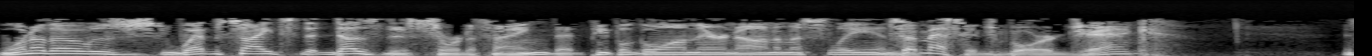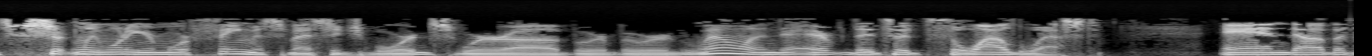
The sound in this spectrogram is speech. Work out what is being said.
one of those websites that does this sort of thing that people go on there anonymously and It's a message board, Jack. it's certainly one of your more famous message boards. Where, uh, where, where well, and it's, it's the Wild West. And uh, but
